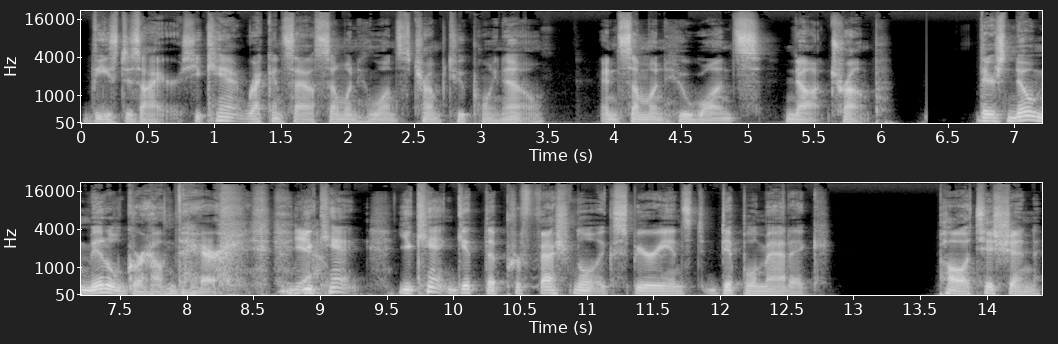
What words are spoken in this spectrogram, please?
these desires. You can't reconcile someone who wants Trump 2.0 and someone who wants not Trump. There's no middle ground there. Yeah. You can't you can't get the professional experienced diplomatic politician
